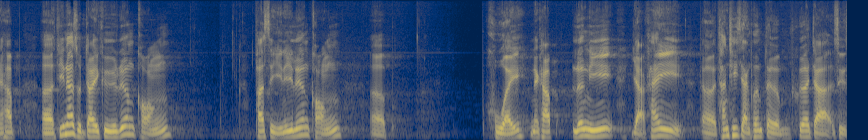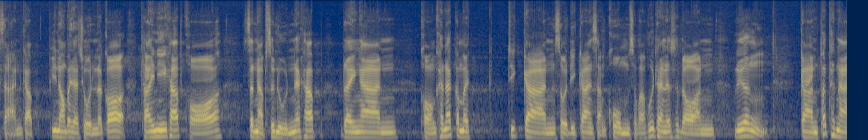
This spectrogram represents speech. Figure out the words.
นะครับที่น่าสนใจคือเรื่องของภาษีในเรื่องของหวยนะครับ เรื่องนี้อยากให้ท่านชี้แจงเพิ่มเติม เพื่อจะสื่อสารกับพี่น้องประชาชน แล้วก็ท้ายนี้ครับขอสนับสนุนนะครับ รายงานของคณะกรรมการสวัสดิการสังคม สภาผู้แทนราษฎรเรื่อง การพัฒนา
